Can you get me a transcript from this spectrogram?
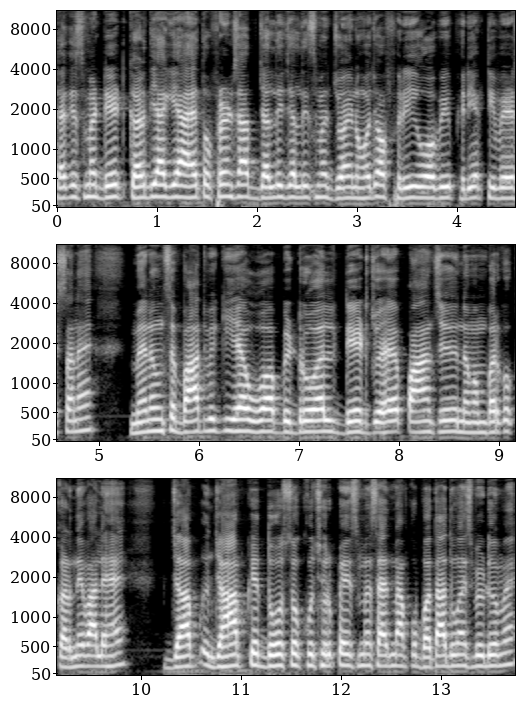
तक इसमें डेट कर दिया गया है। तो फ्रेंड्स आप जल्दी जल्दी इसमें ज्वाइन हो जाओ। फ्री वो भी फ्री एक्टिवेशन है। मैंने उनसे बात भी की है, वो अब विड्रोअल डेट जो है, पाँच नवंबर को करने वाले हैं। जहाँ जहाँ आपके दो सौ कुछ रुपए इसमें शायद मैं आपको बता दूँगा इस वीडियो में,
